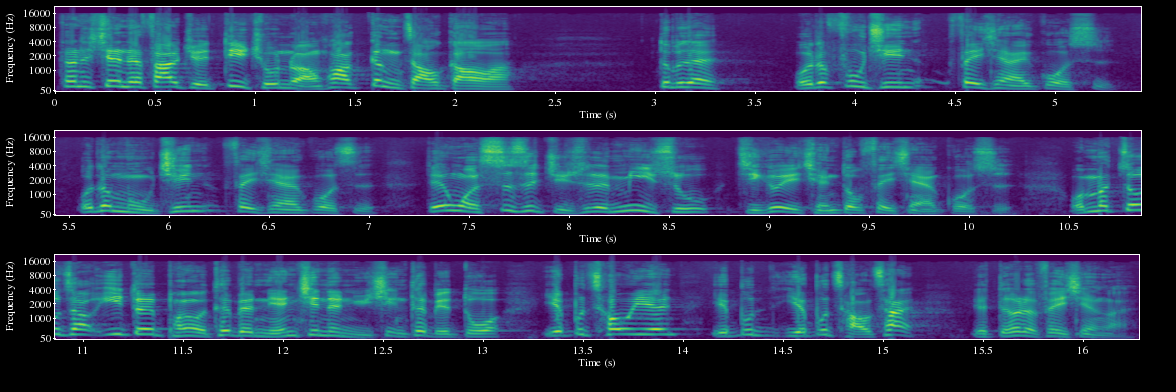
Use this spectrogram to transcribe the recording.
但是现在发觉地球暖化更糟糕啊，对不对？我的父亲肺腺癌过世，我的母亲肺腺癌过世，连我四十几岁的秘书几个月前都肺腺癌过世。我们周遭一堆朋友，特别年轻的女性特别多，也不抽烟，也不也不炒菜，也得了肺腺癌。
